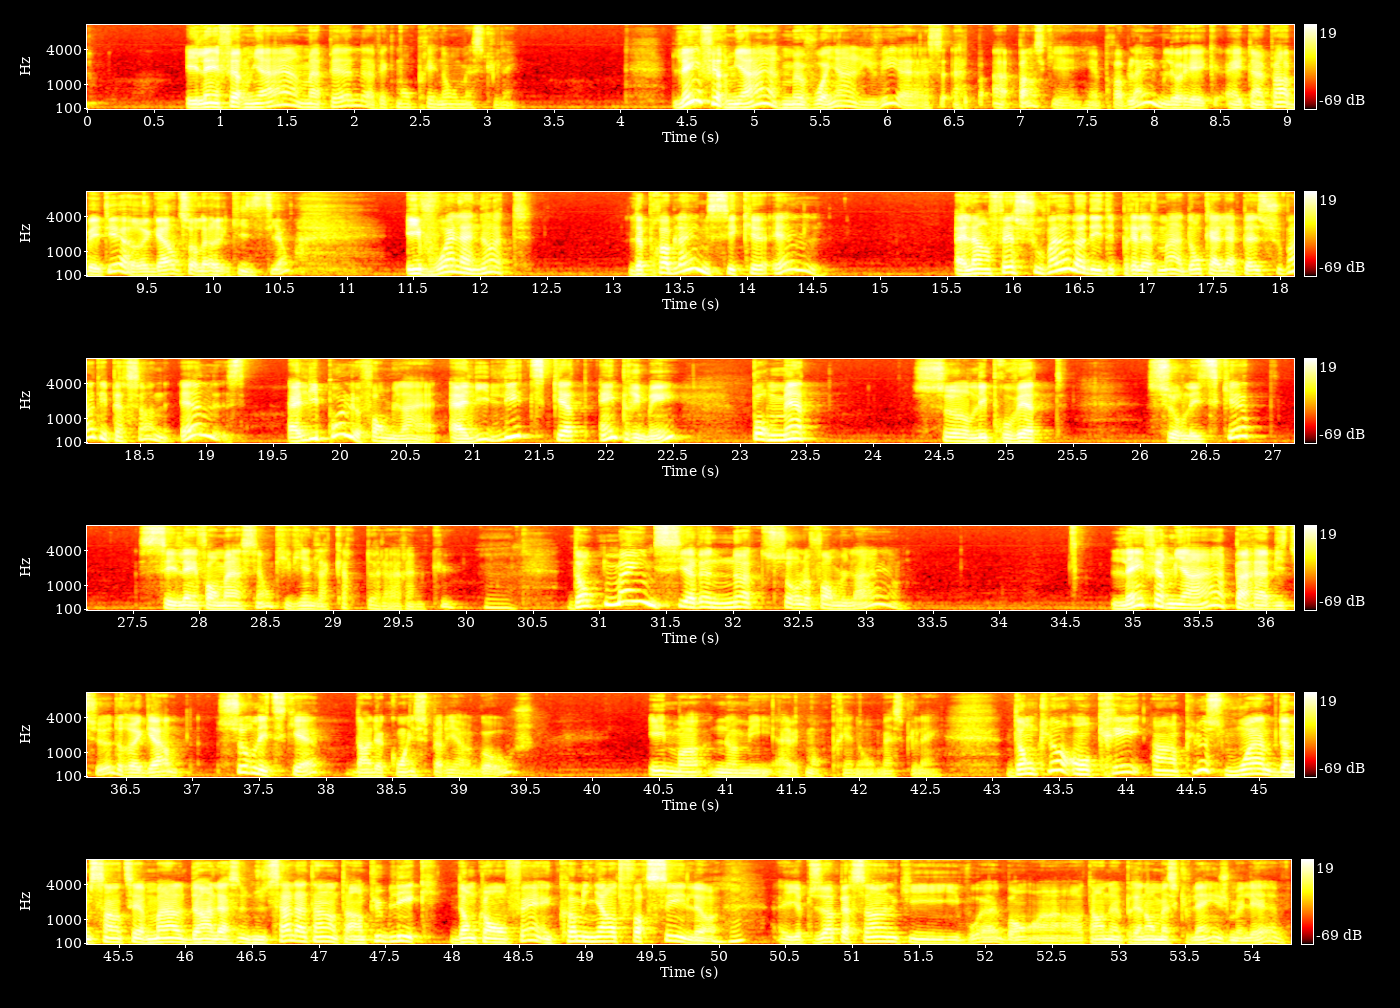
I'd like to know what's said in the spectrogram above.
et l'infirmière m'appelle avec mon prénom masculin. L'infirmière, me voyant arriver, elle, pense qu'il y a un problème. Là, elle est un peu embêtée, elle regarde sur la réquisition et voit la note. Le problème, c'est qu'elle, elle en fait souvent là, des prélèvements, donc elle appelle souvent des personnes. Elle, elle lit pas le formulaire, elle lit l'étiquette imprimée pour mettre sur l'éprouvette. Sur l'étiquette, c'est l'information qui vient de la carte de la RAMQ. Hmm. Donc, même s'il y avait une note sur le formulaire, L'infirmière, par habitude, regarde sur l'étiquette, dans le coin supérieur gauche, et m'a nommé avec mon prénom masculin. Donc là, on crée, en plus, moi, de me sentir mal dans la, une salle d'attente, en public. Donc, on fait un coming forcé, là. Mm-hmm. Il y a plusieurs personnes qui voient, bon, entendre un prénom masculin, je me lève,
